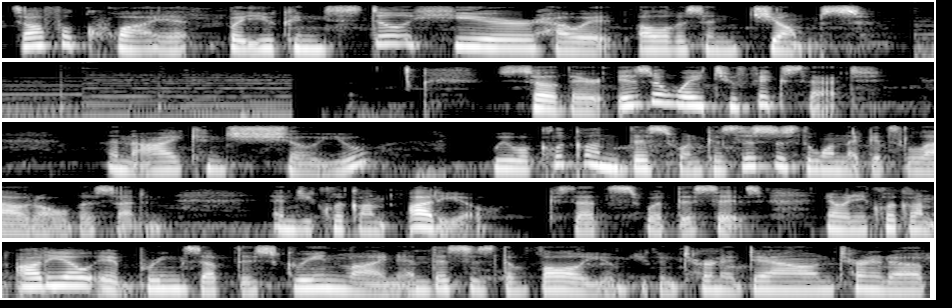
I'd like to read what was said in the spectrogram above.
It's awful quiet, but you can still hear how it all of a sudden jumps. So there is a way to fix that, and I can show you. We will click on this one because this is the one that gets loud all of a sudden, and you click on audio because that's what this is. Now when you click on audio, it brings up this green line, and this is the volume. You can turn it down, turn it up,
